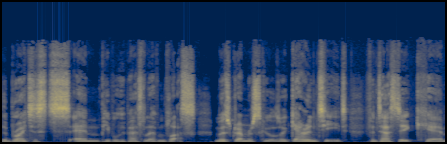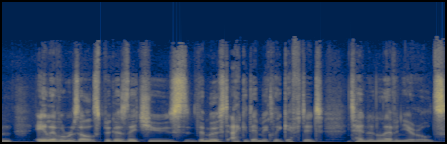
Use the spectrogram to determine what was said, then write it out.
the brightest um, people who pass 11 plus. Most grammar schools are guaranteed fantastic um, A level results because they choose the most academically gifted 10 and 11 year olds.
